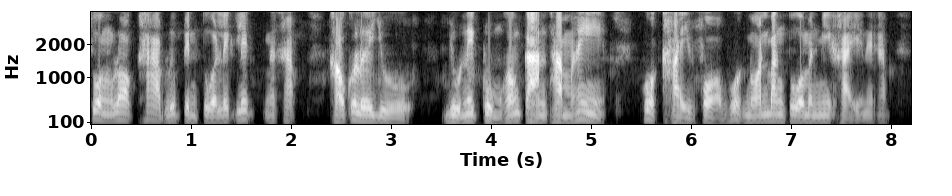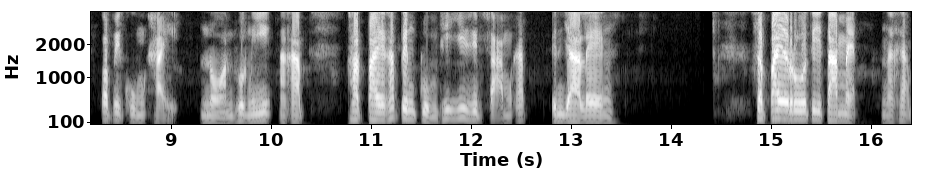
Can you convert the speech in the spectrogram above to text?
ช่วงลอกคราบหรือเป็นตัวเล็กๆนะครับ เขาก็เลยอยู่อยู่ในกลุ่มของการทำให้พวกไข่ฝ่อพวกหนอนบางตัวมันมีไข่นะครับ ก็ไปคุมไข่หนอนพวกนี้นะครับ ถัดไปครับเป็นกลุ่มที่23ครับ เป็นยาแรงสไปโรติตาแมตนะครับ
